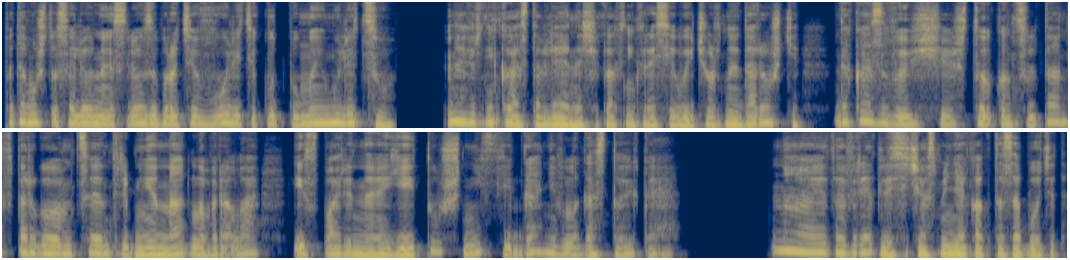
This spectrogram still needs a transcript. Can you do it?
потому что соленые слезы против воли текут по моему лицу, наверняка оставляя на щеках некрасивые черные дорожки, доказывающие, что консультант в торговом центре мне нагло врала, и впаренная ей тушь нифига не влагостойкая. Но это вряд ли сейчас меня как-то заботит.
